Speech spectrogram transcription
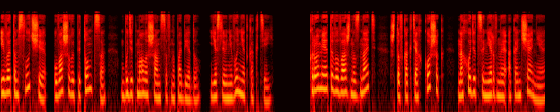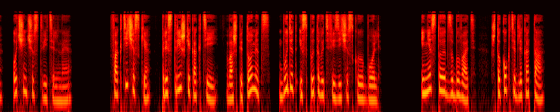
И в этом случае у вашего питомца будет мало шансов на победу, если у него нет когтей. Кроме этого важно знать, что в когтях кошек находятся нервные окончания, очень чувствительные. Фактически, при стрижке когтей ваш питомец будет испытывать физическую боль. И не стоит забывать, что когти для кота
